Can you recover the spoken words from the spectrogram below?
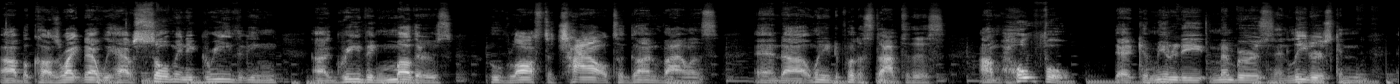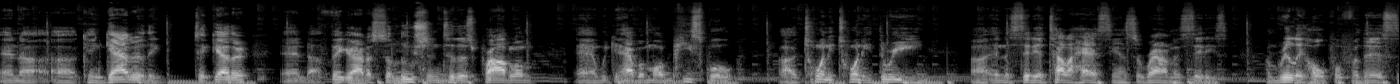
uh, because right now we have so many grieving, uh, grieving mothers who've lost a child to gun violence, and uh, we need to put a stop to this. I'm hopeful that community members and leaders can and uh, uh, can gather the, together and uh, figure out a solution to this problem, and we can have a more peaceful 2023 in the city of Tallahassee and surrounding cities. I'm really hopeful for this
